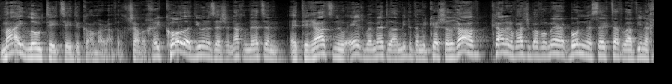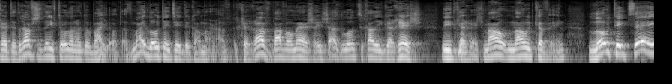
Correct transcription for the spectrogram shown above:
מהי לא תצא דקאמר רב? עכשיו, אחרי כל הדיון הזה שאנחנו בעצם תירצנו איך באמת להעמיד את המקרה של רב, כאן הרב אשי בא ואומר, בואו ננסה קצת להבין אחרת את רב, שזה יפתור לנו את הבעיות. אז מהי לא תצא דקאמר רב? כשרב בא ואומר שהאישה לא צריכה להתגרש, להתגרש, מה, מה הוא התכוון? לא תצא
